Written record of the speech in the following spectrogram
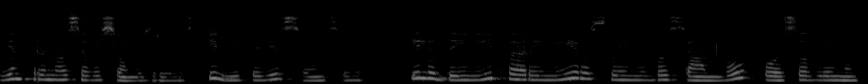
Він приносив усьому зрілість – і літові, і сонцеві, і людині, і тварині, і рослині, бо сам Бог уособленням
